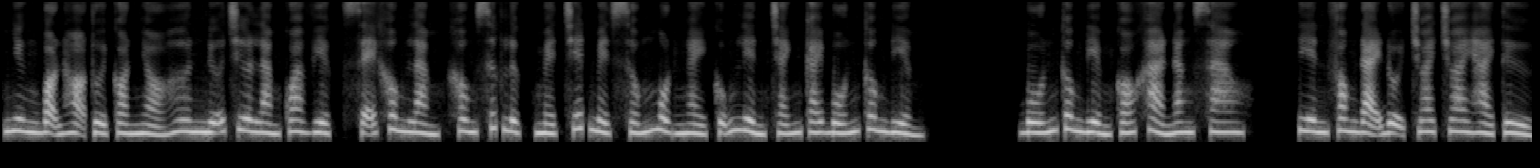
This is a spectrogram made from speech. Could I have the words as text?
nhưng bọn họ tuổi còn nhỏ hơn nữa chưa làm qua việc, sẽ không làm, không sức lực mệt chết mệt sống một ngày cũng liền tránh cái bốn công điểm. Bốn công điểm có khả năng sao? Tiên phong đại đội choai choai hài tử,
